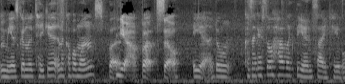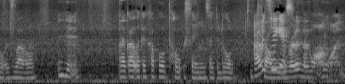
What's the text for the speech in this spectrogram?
Mia's gonna take it in a couple months, but Yeah, but still. yeah, I don't. Cause like I still have like the inside table as well. Mm-hmm. I've got like a couple tote things, like the little. I would say get rid of the long one.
